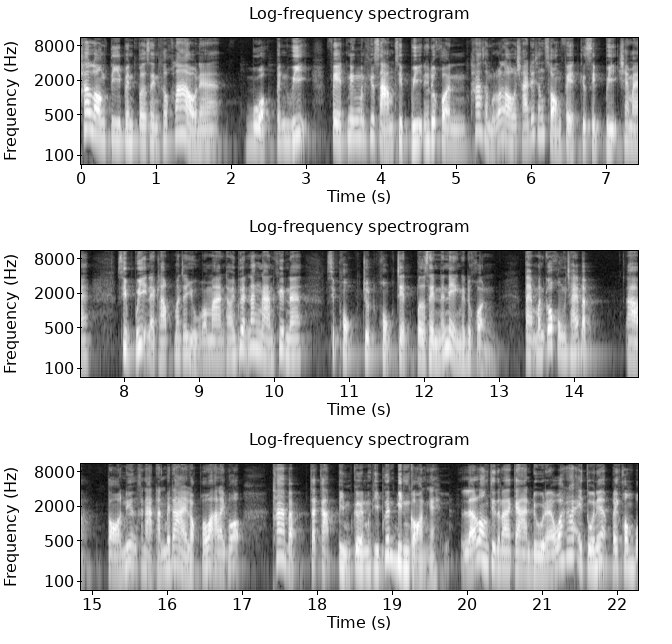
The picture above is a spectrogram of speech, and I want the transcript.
ถ้าลองตีเป็นเปอร์เซ็นต์คร่าวๆนะบวกเป็นวิเฟสหนึ่งมันคือ 30 วินะทุกคน ถ้าสมมติว่าเราใช้ได้ทั้ง 2 เฟสคือ 10 วิใช่ไหม10 วิเนะครับมันจะอยู่ประมาณทำให้เพื่อนนั่งนานขึ้นนะ 16.67%นั่นเองนะทุกคน แต่มันก็คงใช้แบบต่อเนื่องขนาดนั้นไม่ได้หรอกเพราะว่าอะไรเพราะถ้าแบบจะกะปิ่มเกินบางทีเพื่อนบินก่อนไง แล้วลองจินตนาการดูนะว่าถ้าไอตัวเนี้ยไปคอมโบ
